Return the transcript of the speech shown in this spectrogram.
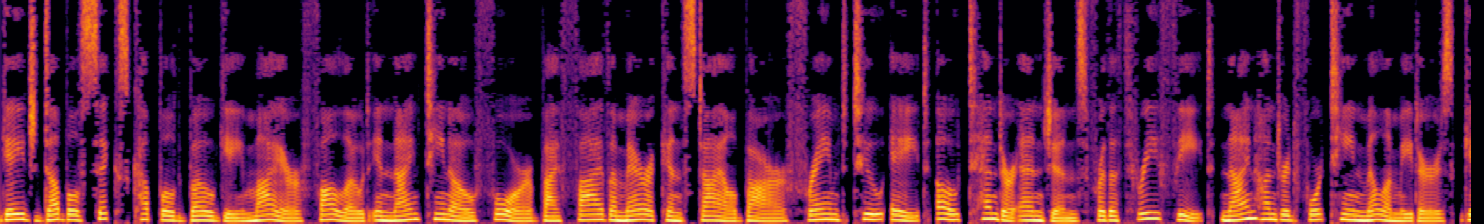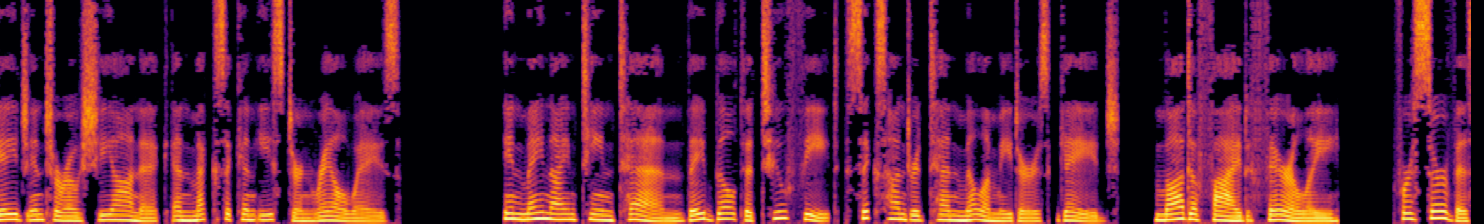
gauge double six-coupled bogie Meyer followed in 1904 by five American-style bar-framed 2.8 tender engines for the 3 feet 914 mm gauge interoceanic and Mexican Eastern Railways. In May 1910 they built a 2 feet 610 mm gauge, modified Fairlie, for service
